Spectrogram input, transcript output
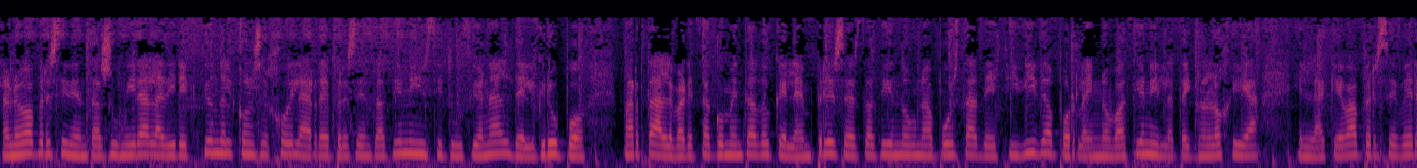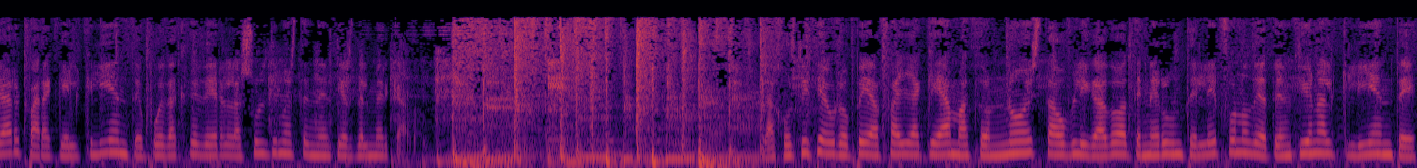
La nueva presidenta asumirá la dirección del Consejo y la representación institucional del grupo. Marta Álvarez ha comentado que la empresa está haciendo una apuesta decidida por la innovación y la tecnología en la que va a perseverar para que el cliente pueda acceder a las últimas tendencias del mercado. La justicia europea falla que Amazon no está obligado a tener un teléfono de atención al cliente,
